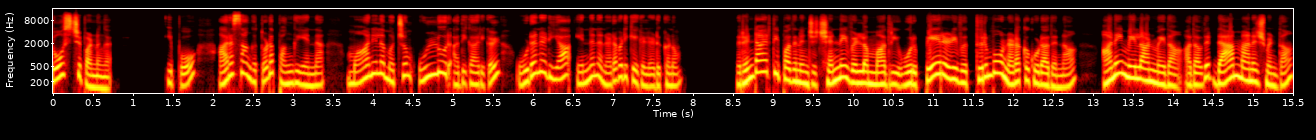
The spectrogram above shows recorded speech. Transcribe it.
யோசிச்சு பண்ணுங்க. இப்போ அரசாங்கத்தோட பங்கு என்ன? மாநில மற்றும் உள்ளூர் அதிகாரிகள் உடனடியா என்னென்ன நடவடிக்கைகள் எடுக்கணும்? ரெண்டாயிரத்தி பதினஞ்சு சென்னை வெள்ளம் மாதிரி ஒரு பேரழிவு திரும்பவும் நடக்கக்கூடாதுன்னா அணை மேலாண்மை தான் அதாவது டேம் மேனேஜ்மெண்ட் தான்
